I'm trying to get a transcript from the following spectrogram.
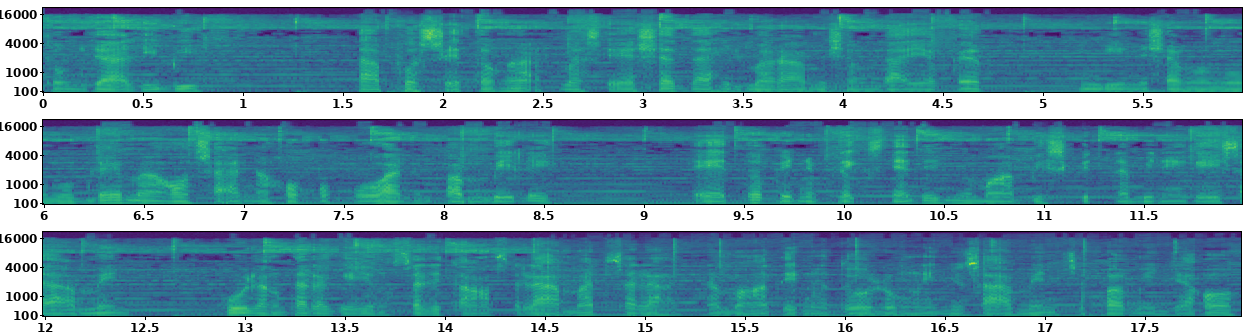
itong Jollibee. Tapos ito nga at masaya siya dahil marami siyang diaper. Hindi na siya mamumblema kung saan ako kukuha ng pambili. Ito, piniplex niya din yung mga biscuit na binigay sa amin. Kulang talaga yung salitang salamat sa lahat ng mga tinutulong ninyo sa amin, sa pamilya ko.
